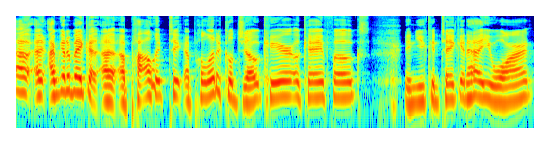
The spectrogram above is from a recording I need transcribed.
I, I'm going to make a a, a politic a political joke here, okay, folks, and you can take it how you want.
